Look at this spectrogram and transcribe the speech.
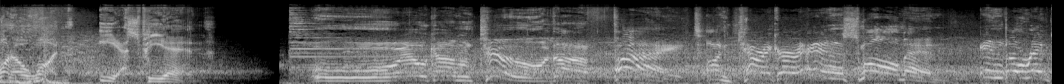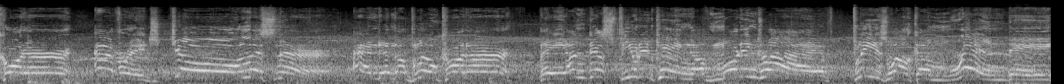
101 ESPN. Welcome to the fight on Karraker and Smallman. In the red corner, Average Joe Listener. And in the blue corner, the undisputed king of morning drive. Please welcome Randy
